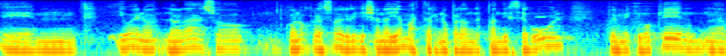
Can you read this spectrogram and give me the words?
Eh, y bueno, la verdad yo conozco la zona, creí que ya no había más terreno para donde expandirse Google, pues me equivoqué, una,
